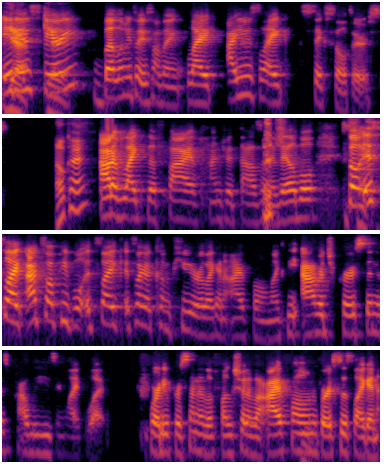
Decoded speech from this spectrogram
It is Yeah, yeah. scary, but let me tell you something. Like I use like six filters okay out of like the five hundred thousand available. So it's like I tell people it's like it's like a computer, like an iPhone. Like the average person is probably using like what forty percent of the function of an iPhone versus like an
